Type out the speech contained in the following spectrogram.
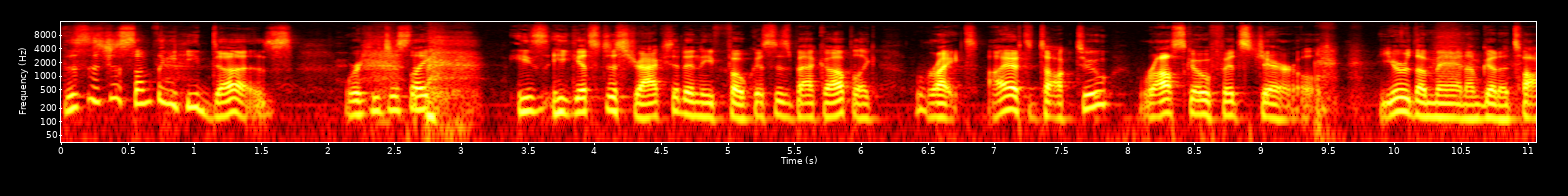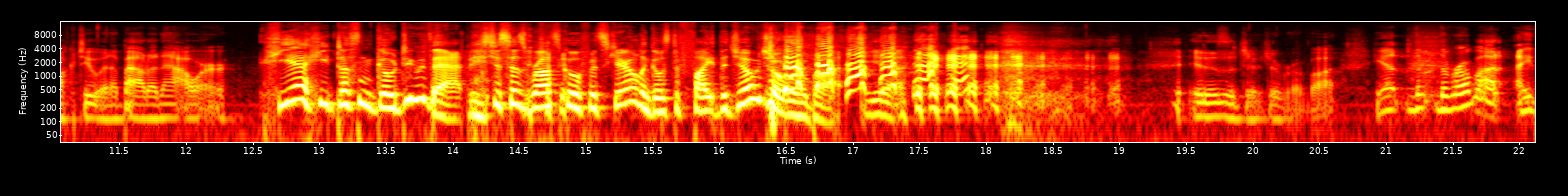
this is just something he does where he just like he's he gets distracted and he focuses back up like right i have to talk to roscoe fitzgerald you're the man i'm gonna talk to in about an hour Yeah, he doesn't go do that. He just says Roscoe Fitzgerald and goes to fight the JoJo robot. yeah it is a jojo robot yeah the, the robot i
